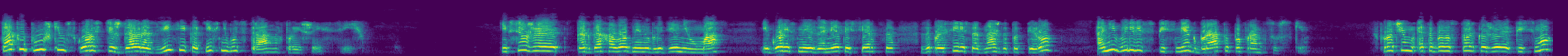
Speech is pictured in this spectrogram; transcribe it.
Так и Пушкин в скорости ждал развития каких-нибудь странных происшествий. И все же, когда холодные наблюдения ума и горестные заметы сердца запросились однажды под перо, они вылились в письме к брату по-французски. Впрочем, это было столько же письмо,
